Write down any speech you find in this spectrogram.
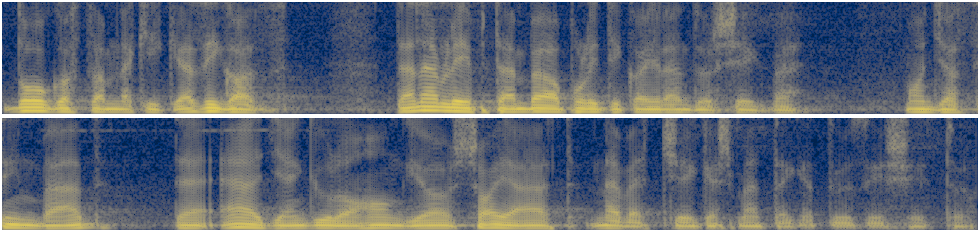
Dolgoztam nekik, ez igaz. De nem léptem be a politikai rendőrségbe, mondja Szimbád, de elgyengül a hangja saját nevetséges mentegetőzésétől.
